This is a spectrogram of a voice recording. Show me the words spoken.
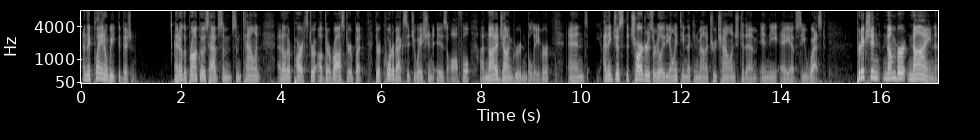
and they play in a weak division. I know the Broncos have some some talent at other parts of their roster, but their quarterback situation is awful. I'm not a Jon Gruden believer, and I think just the Chargers are really the only team that can mount a true challenge to them in the AFC West. Prediction number nine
